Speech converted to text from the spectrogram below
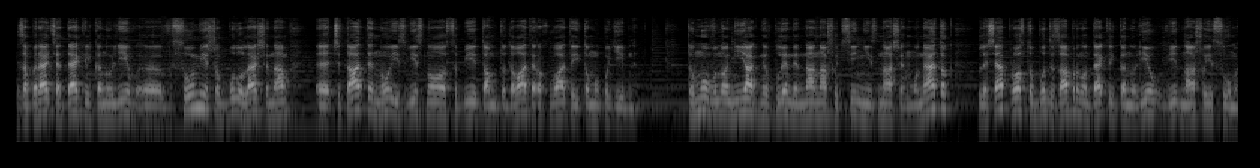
забереться декілька нулів е, в сумі, щоб було легше нам читати, ну і звісно собі там додавати, рахувати і тому подібне. Тому воно ніяк не вплине на нашу цінність наших монеток, лише просто буде забрано декілька нулів від нашої суми.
